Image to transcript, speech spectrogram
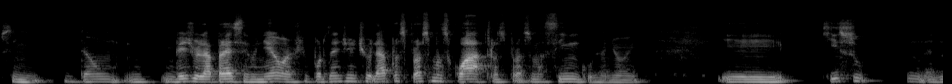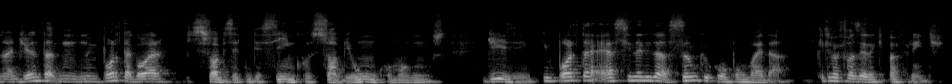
sim, então, em vez de olhar para essa reunião, acho importante a gente olhar para as próximas quatro, as próximas cinco reuniões. E que isso não adianta, não importa agora se sobe 75, se sobe 1, como alguns dizem. O que importa é a sinalização que o Copom vai dar. O que ele vai fazer daqui para frente?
